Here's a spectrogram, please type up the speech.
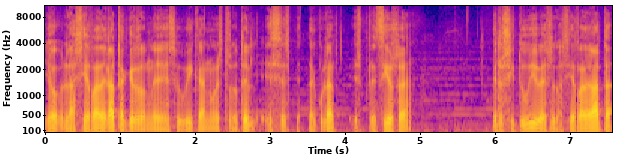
Yo, la Sierra de Gata, que es donde se ubica nuestro hotel, es espectacular, es preciosa, pero si tú vives en la Sierra de Gata,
